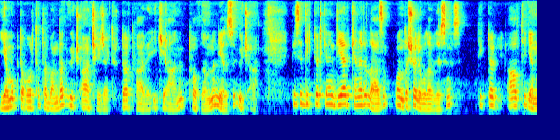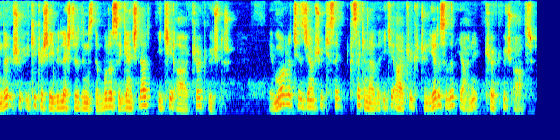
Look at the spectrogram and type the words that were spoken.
yamukta orta tabandan 3A çıkacaktır. 4A ve 2A'nın toplamının yarısı 3A. Bize dikdörtgenin diğer kenarı lazım. Onu da şöyle bulabilirsiniz. Dikdört altıgende şu iki köşeyi birleştirdiğinizde burası gençler 2A kök 3'tür. E, morla çizeceğim şu kısa, kısa kenarda 2A kök 3'ün yarısıdır. Yani kök 3A'dır.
